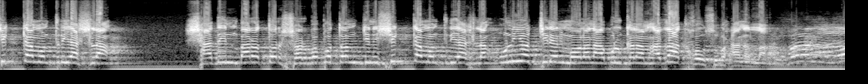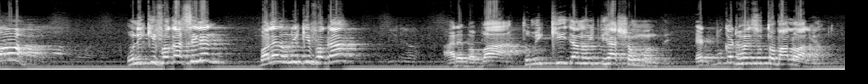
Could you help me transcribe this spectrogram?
শিক্ষামন্ত্রী আসলা স্বাধীন ভারতের সর্বপ্রথম যিনি শিক্ষামন্ত্রী আসলাম উনিও ছিলেন মৌলানা আবুল কালাম আজাদ হৌ সুবাহান আল্লাহ উনি কি ফোকা ছিলেন? বলেন, উনি কি ফোকা? আরে বাবা, তুমি কি জানো ইতিহাস সম্বন্ধে? অ্যাডভোকেট হয়েছো তো ভালো, আলহামদুলিল্লাহ।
